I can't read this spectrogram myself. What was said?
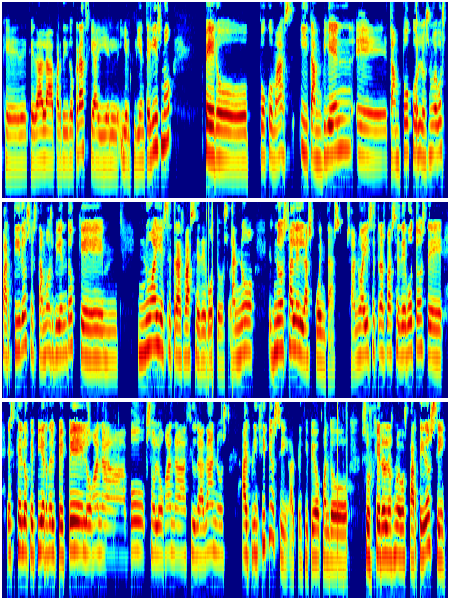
que, que da la partidocracia y el, y el clientelismo, pero poco más. Y también eh, tampoco los nuevos partidos estamos viendo que mm, no hay ese trasvase de votos, o sea, no, no salen las cuentas, o sea, no hay ese trasvase de votos de es que lo que pierde el PP lo gana Vox o lo gana Ciudadanos. Al principio sí, al principio cuando surgieron los nuevos partidos sí,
